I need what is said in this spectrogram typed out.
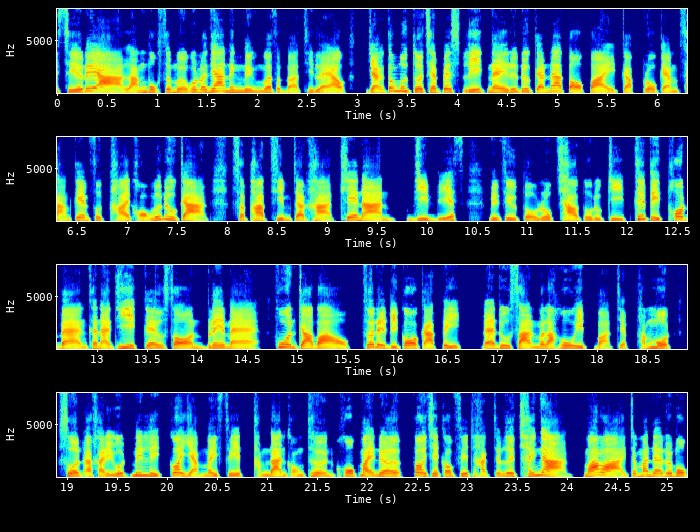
4ซีเรียหลังบุกเสมอโบโลญญา 1-1 เมื่อสัปดาห์ที่แล้ว ยังต้องลุ้นตัวแชมเปี้ยนส์ลีกในฤดูกาลหน้าต่อไป กับโปรแกรม 3 เกมสุดท้ายของฤดูกาลสภาพทีมจะขาดเคนานยินเดสมิดฟิลด์ตัวรุกชาวตุรกีที่ติดโทษแบนขณะที่เกลซอนเบรแมร์ฮวนกาบาเฟเดริโกกาติและดูซานมาลาโฮวิดบาดเจ็บทั้งหมด ส่วนอาคาริอุสมิลิกก็ยังไม่ฟิตทางด้านของเทิร์นโคบไมเนอร์ก็เช็คความฟิตหากจะเลือกใช้งาน มาลายจะมาในระบบ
